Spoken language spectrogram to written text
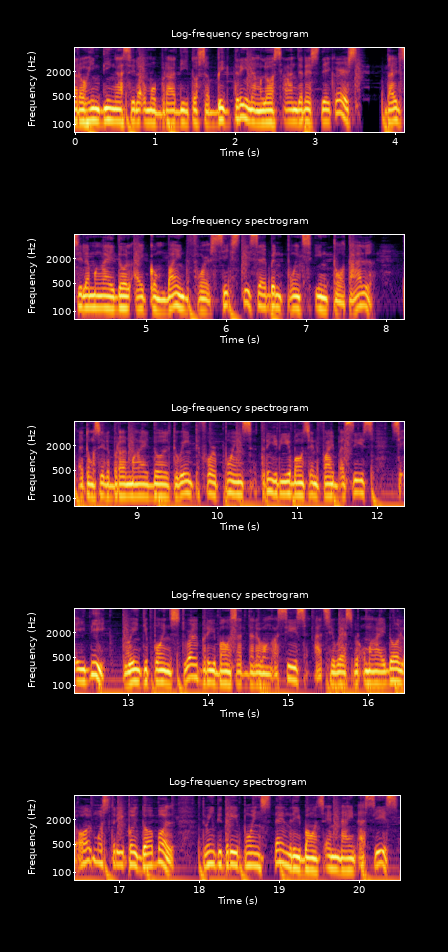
Pero hindi nga sila umubra dito sa Big 3 ng Los Angeles Lakers dahil sila mga idol ay combined for 67 points in total. Itong si Lebron mga idol, 24 points, 3 rebounds and 5 assists. Si AD, 20 points, 12 rebounds at 2 assists. At si Westbrook mga idol, almost triple-double, 23 points, 10 rebounds and 9 assists.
